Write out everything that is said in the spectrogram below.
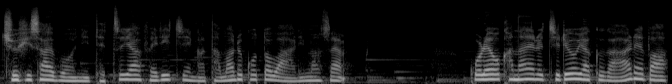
中皮細胞に鉄やフェリチンがたまることはありません。これを叶える治療薬があれば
